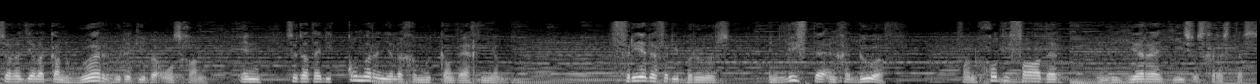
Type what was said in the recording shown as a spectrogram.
sodat julle kan hoor hoe dit hier by ons gaan en sodat hy die kommer in julle gemoed kan wegneem. Vrede vir die broers en liefde en geloof van God die Vader en die Here Jesus Christus.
